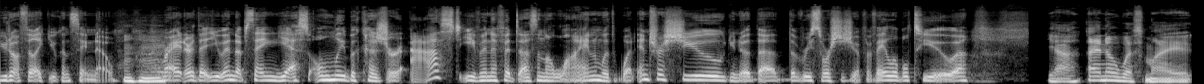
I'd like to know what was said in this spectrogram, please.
you don't feel like you can say no, mm-hmm. right? Or that you end up saying yes only because you're asked, even if it doesn't align with what interests you, you know, the the resources you have available to you. Yeah, I know with my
